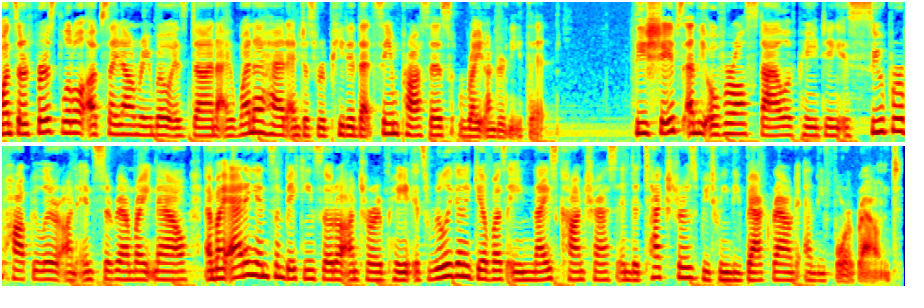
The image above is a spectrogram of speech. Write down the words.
Once our first little upside down rainbow is done, I went ahead and just repeated that same process right underneath it. These shapes and the overall style of painting is super popular on Instagram right now, and by adding in some baking soda onto our paint, it's really going to give us a nice contrast in the textures between the background and the foreground.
